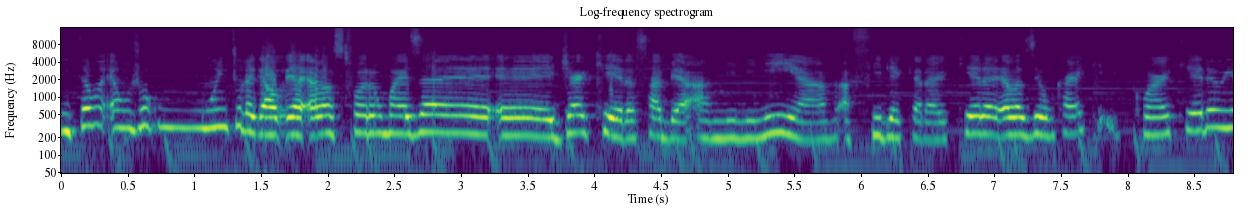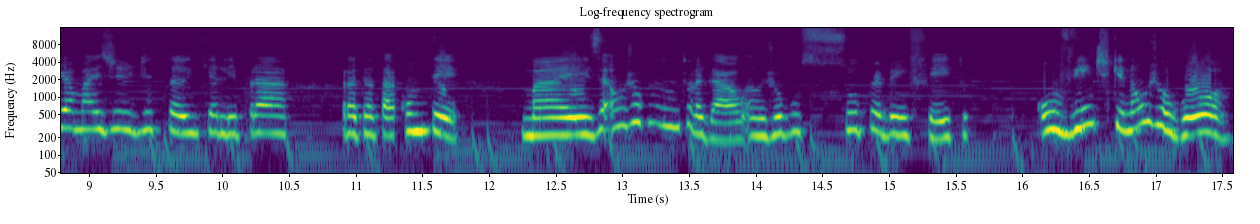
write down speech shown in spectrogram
Então é um jogo muito legal. Elas foram mais é, é, de arqueira, sabe? A, menininha, a, a, filha que era arqueira, elas iam com, arque, com arqueira, eu ia mais de, de tanque ali pra tentar conter. Mas é um jogo muito legal, é um jogo super bem feito. Ouvinte que não jogou,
